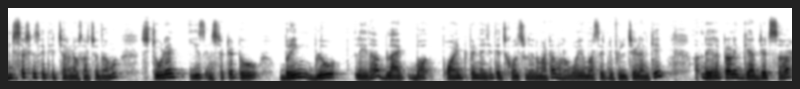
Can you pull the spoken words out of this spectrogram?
ఇన్స్ట్రక్షన్స్ అయితే ఇచ్చారండి. ఒకసారి చూద్దాము. Student is instructed to bring blue లేదా బ్లాక్ బా పాయింట్ పెన్ అయితే తెచ్చుకోవాల్సి ఉంటుంది అనమాట మనం ఓఎంఆర్ సెట్ని ఫిల్ చేయడానికి. And electronic gadgets are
